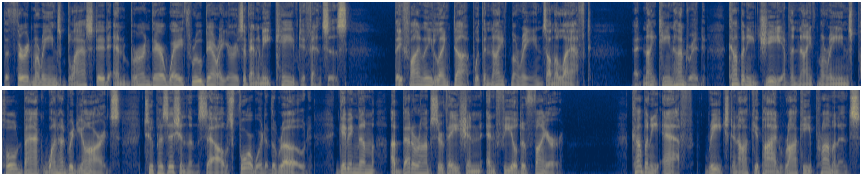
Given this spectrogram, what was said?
the 3rd Marines blasted and burned their way through barriers of enemy cave defenses. They finally linked up with the 9th Marines on the left. At 1900, Company G of the 9th Marines pulled back 100 yards to position themselves forward of the road, giving them a better observation and field of fire. Company F reached an occupied rocky prominence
